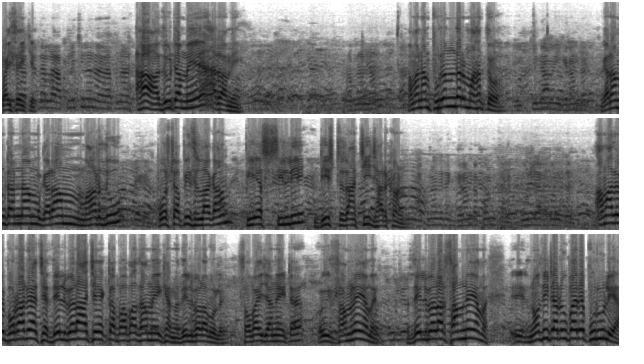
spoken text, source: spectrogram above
বাইসাইকেল হ্যাঁ দুটা মেয়ে আর আমি। আমার নাম পুরন্দর মাহাতো। গ্রামটার? নাম গ্রাম Mardu post office Lagam PS Silli dist Ranchi Jharkhand আপনাদের গ্রামটা কোনখানে পুরুলিয়ার কোনখানে আমাদের বর্ডারে আছে দিলবেড়া আছে একটা বাবা ধাম এইখানে দিলবেড়া বলে। সবাই জানে এটা ওই সামনেই আমার দিলবেড়ার সামনেই আমার। নদীটার উপারে পুরুলিয়া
